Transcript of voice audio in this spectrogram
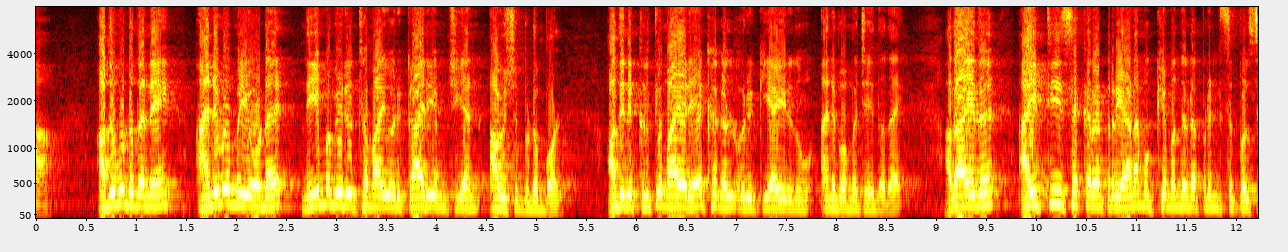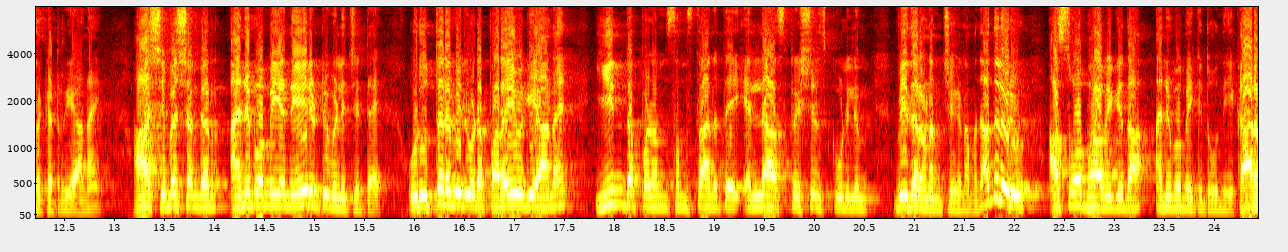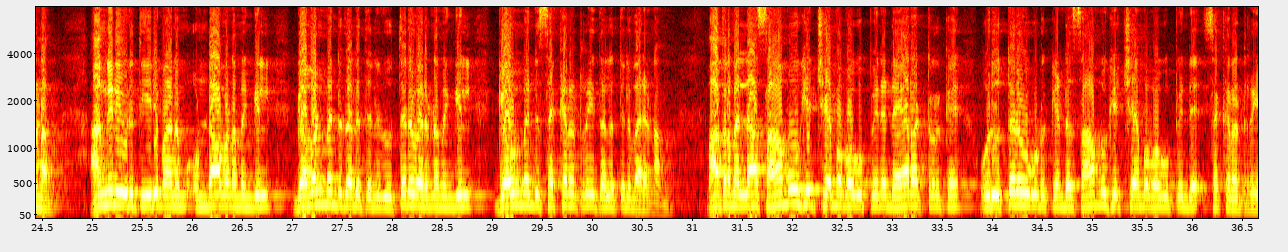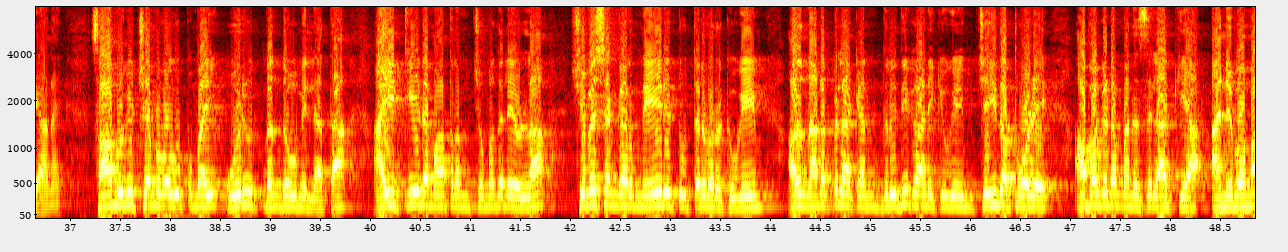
അതുകൊണ്ട് തന്നെ അനുപമയോട് നിയമവിരുദ്ധമായി ഒരു കാര്യം ചെയ്യാൻ ആവശ്യപ്പെടുമ്പോൾ അതിന് കൃത്യമായ രേഖകൾ ഒരുക്കിയായിരുന്നു അനുപമ ചെയ്തത്. അതായത് ഐ ടി സെക്രട്ടറിയാണ് മുഖ്യമന്ത്രിയുടെ പ്രിൻസിപ്പൽ സെക്രട്ടറിയാണ്. ആ ശിവശങ്കർ അനുപമയെ നേരിട്ട് വിളിച്ചിട്ട് ഒരു ഉത്തരവിലൂടെ പറയുകയാണ് ഈന്തപ്പഴം സംസ്ഥാനത്തെ എല്ലാ സ്പെഷ്യൽ സ്കൂളിലും വിതരണം ചെയ്യണമെന്ന്. അതിലൊരു അസ്വാഭാവികത അനുപമയ്ക്ക് തോന്നി. കാരണം അങ്ങനെ ഒരു തീരുമാനം ഉണ്ടാവണമെങ്കിൽ ഗവൺമെന്റ് തലത്തിൽ ഒരു ഉത്തരവ് വരണമെങ്കിൽ ഗവൺമെന്റ് സെക്രട്ടറി തലത്തിൽ വരണം. മാത്രമല്ല സാമൂഹ്യക്ഷേമ വകുപ്പിന്റെ ഡയറക്ടർക്ക് ഒരു ഉത്തരവ് കൊടുക്കേണ്ട സാമൂഹ്യക്ഷേമ വകുപ്പിന്റെ സെക്രട്ടറിയാണ് സാമൂഹ്യക്ഷേമ വകുപ്പുമായി ഒരു ബന്ധവുമില്ലാത്ത ഐ ടിയുടെ മാത്രം ചുമതലയുള്ള ശിവശങ്കർ നേരിട്ട് ഉത്തരവിറക്കുകയും അത് നടപ്പിലാക്കാൻ ധൃതി കാണിക്കുകയും ചെയ്തപ്പോഴേ അപകടം മനസ്സിലാക്കിയ അനുപമ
